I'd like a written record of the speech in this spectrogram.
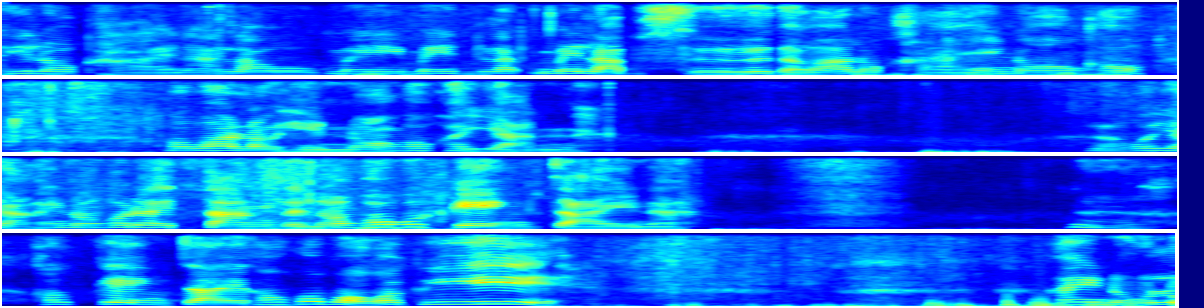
ที่เราขายนะ เราไม่ไม่ไม่ไม่รับซื้อแต่ว่าเราขายให้น้องเขา เพราะว่าเราเห็นน้องเขาขยันเราก็อยากให้น้องเขาได้ตังค์แต่น้องเขาก็เกรงใจนะ เขาเกรงใจเขาก็บอกว่าพี่ ให้หนูโล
